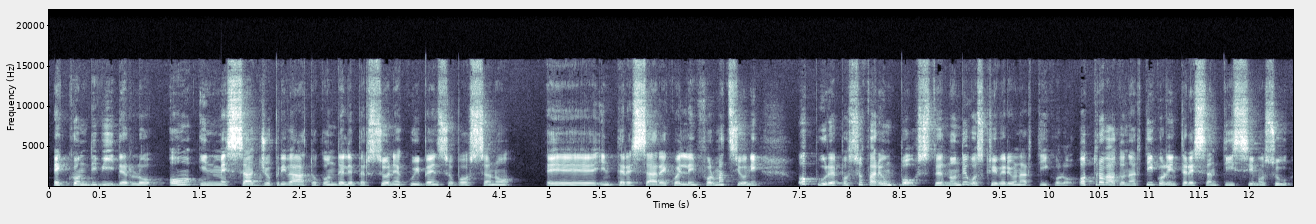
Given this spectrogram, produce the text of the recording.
e condividerlo o in messaggio privato con delle persone a cui penso possano eh, interessare quelle informazioni, oppure posso fare un post, non devo scrivere un articolo. Ho trovato un articolo interessantissimo su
